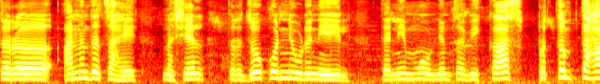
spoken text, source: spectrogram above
तर आनंदच आहे. नसेल तर जो कोण निवडून येईल त्यांनी मोडणीमचा विकास प्रथमतः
